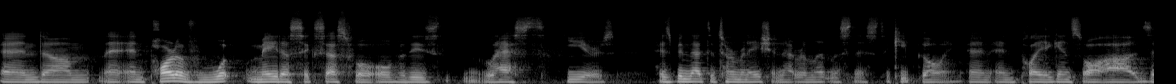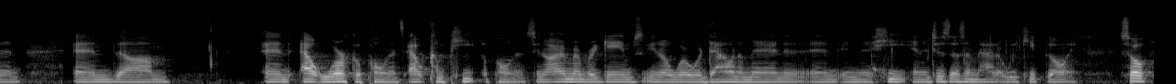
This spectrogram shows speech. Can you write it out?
And, um, and part of what made us successful over these last years has been that determination, that relentlessness to keep going and, and play against all odds and, and, um, and outwork opponents, outcompete opponents. You know, I remember games, you know, where we're down a man and, in the heat and it just doesn't matter. We keep going. So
